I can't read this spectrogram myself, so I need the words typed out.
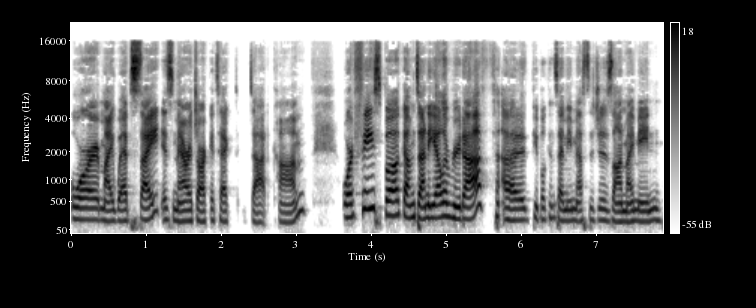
or my website is marriagearchitect.com or Facebook. I'm Daniela Rudoff. Uh, people can send me messages on my main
